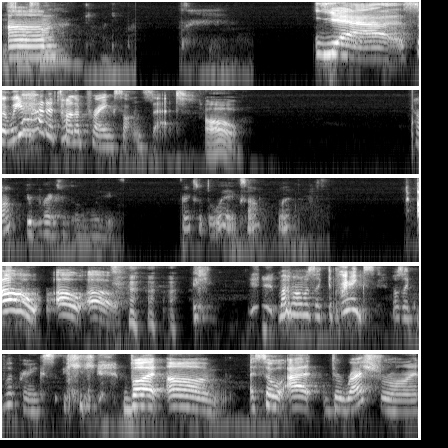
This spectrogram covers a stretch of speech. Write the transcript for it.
This last Um, time? Yeah, so we had a ton of pranks on set. Oh, Huh? Your pranks with the wigs. Pranks with the wigs, huh? What? Oh, oh, oh. My mom was like, the pranks. I was like, what pranks? but um, so at the restaurant,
